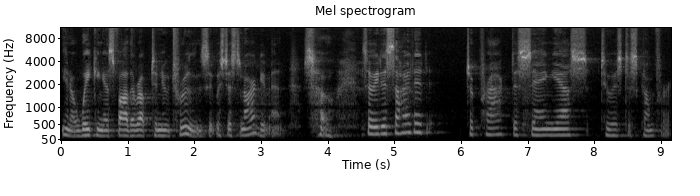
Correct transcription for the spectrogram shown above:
you know, waking his father up to new truths. It was just an argument. So, so he decided to practice saying yes to his discomfort.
